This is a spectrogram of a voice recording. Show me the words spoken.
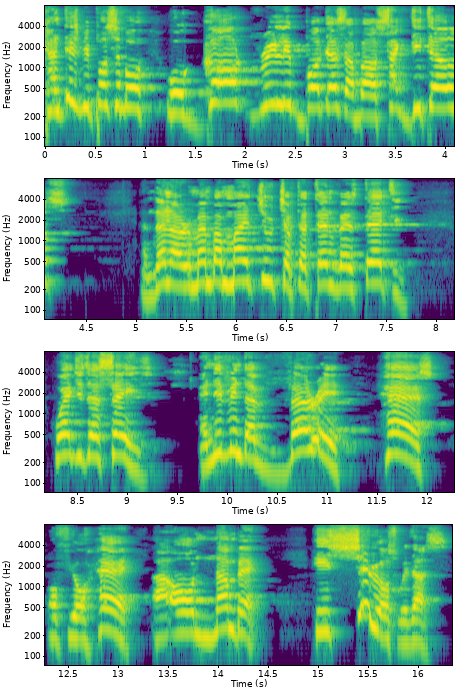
can this be possible? Will God really bother us about such details? And then I remember Matthew chapter 10, verse 30, where Jesus says, And even the very hairs of your head are all numbered. He's serious with us.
